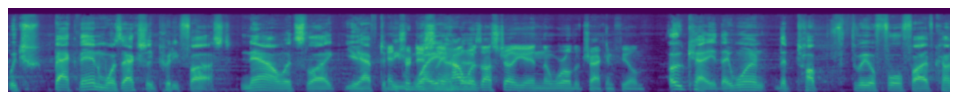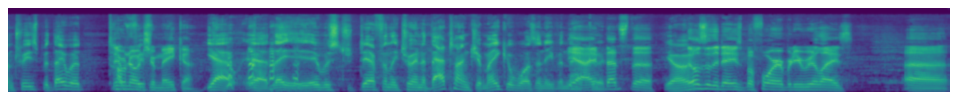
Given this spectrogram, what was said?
which back then was actually pretty fast. Now it's like you have to And be traditionally, how under- was Australia in the world of track and field? okay. They weren't the top three or four or five countries, but they were. There were no 50 Jamaica. Yeah, yeah. They, it was tr- definitely true. And at that time, Jamaica wasn't even that yeah, good. that's the. Yeah. Those are the days before everybody realized, uh,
